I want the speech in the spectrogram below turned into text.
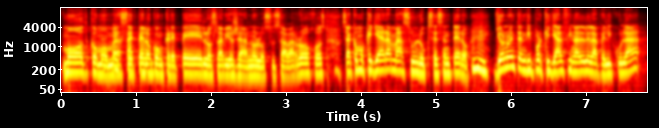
mod, como más de pelo con crepé, los labios ya no los usaba rojos, o sea, como que ya era más un look sesentero. Yo no entendí porque ya al final de la película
